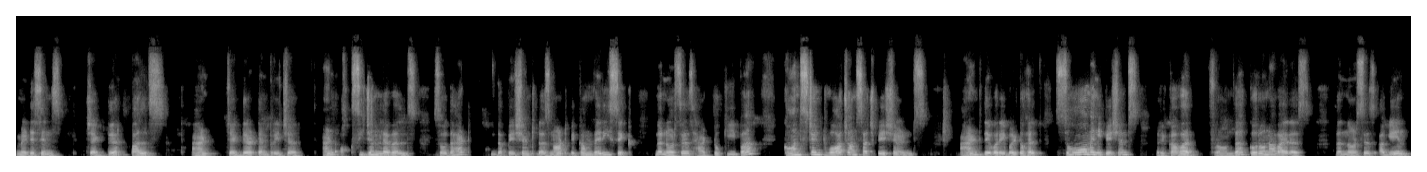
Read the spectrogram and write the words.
medicines, checked their pulse and checked their temperature and oxygen levels so that the patient does not become very sick the nurses had to keep a constant watch on such patients and they were able to help so many patients recover from the coronavirus. The nurses again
